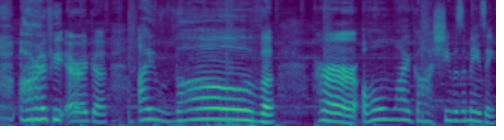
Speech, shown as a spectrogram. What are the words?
R.I.P. Erica. I love her. Oh my gosh, she was amazing.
